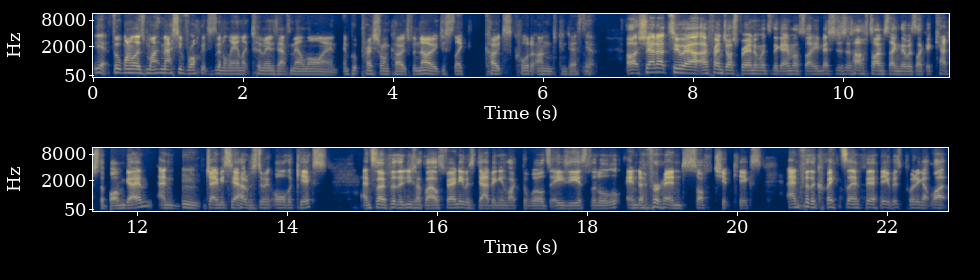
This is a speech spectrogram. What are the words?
yeah, thought one of those massive rockets is going to land like two meters out from our line and put pressure on Coates, but no, just like Coates caught it uncontested. Yeah. Oh, shout out to our, our friend Josh Brandon went to the game last night. He messages at halftime saying there was like a catch the bomb game and Mm. Jamie Soward was doing all the kicks. And so for the New South Wales fan, he was dabbing in like the world's easiest little end over end soft chip kicks. And for the Queensland fan, he was putting up like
